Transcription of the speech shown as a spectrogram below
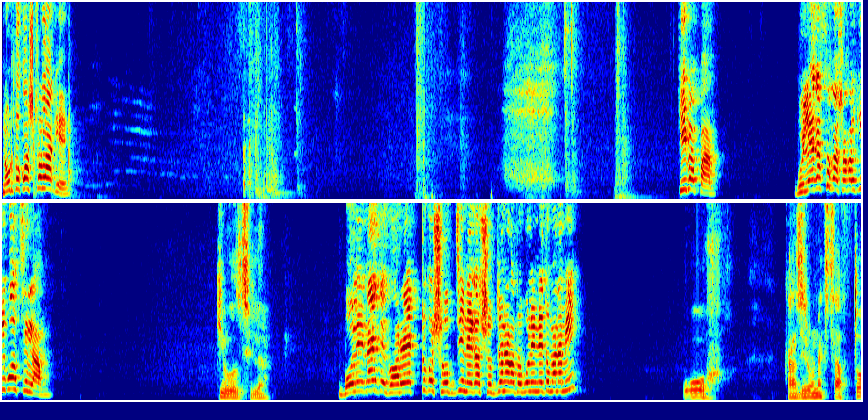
নোর তো কষ্ট লাগে। কি ব্যাপার? ভুলে গেছো গা সকাল কি বলছিলাম? কি বলছিলা? বলি নাই যে ঘরে একটুকু সবজি নেই সবজি নেই কথা বলি নাই তোমার আমি? ও কাজের অনেক চাপ তো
